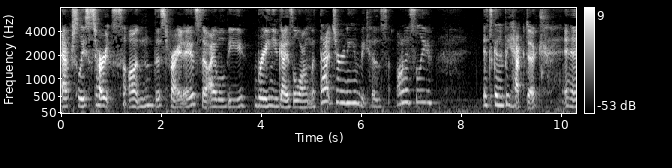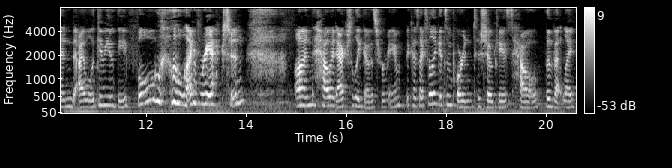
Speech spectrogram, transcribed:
actually starts on this Friday, so I will be bringing you guys along with that journey because honestly, it's gonna be hectic and I will give you the full live reaction on how it actually goes for me because I feel like it's important to showcase how the vet life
